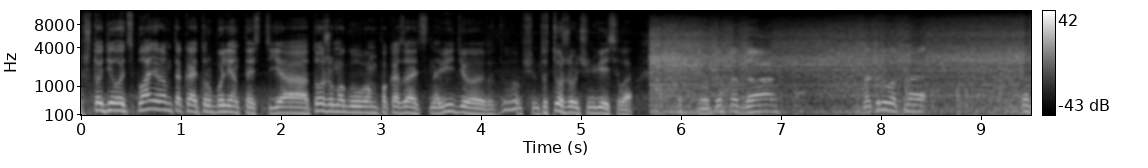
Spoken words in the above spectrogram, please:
Что делать с планером такая турбулентность, я тоже могу вам показать на видео. В общем-то, тоже очень весело. Вот это да. Закрылок на... Нас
